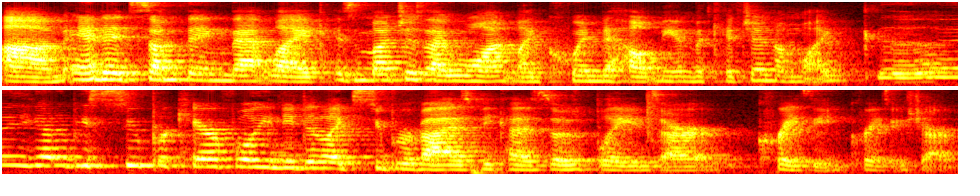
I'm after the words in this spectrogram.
Um, and it's something that like, as much as I want like Quinn to help me in the kitchen, I'm like, you gotta be super careful. You need to like supervise because those blades are crazy, crazy sharp.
